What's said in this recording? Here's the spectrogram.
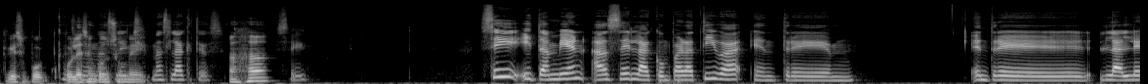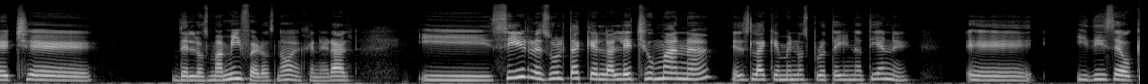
que su población consume. más lácteos. Ajá. Sí. Sí, y también hace la comparativa entre, entre la leche de los mamíferos, ¿no? En general. Y sí, resulta que la leche humana es la que menos proteína tiene. Eh, y dice, ok,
